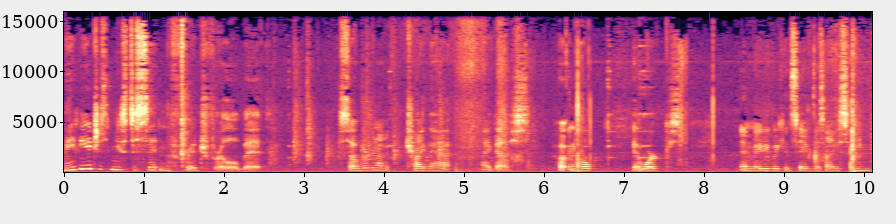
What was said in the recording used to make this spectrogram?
maybe it just needs to sit in the fridge for a little bit. So we're gonna try that, I guess, and hope it works and maybe we can save this icing.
